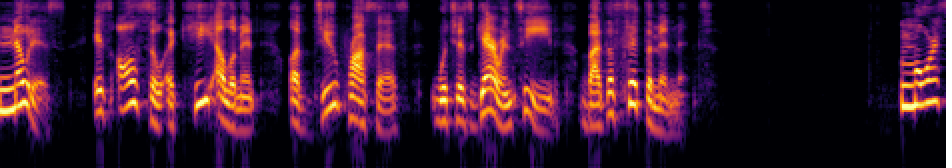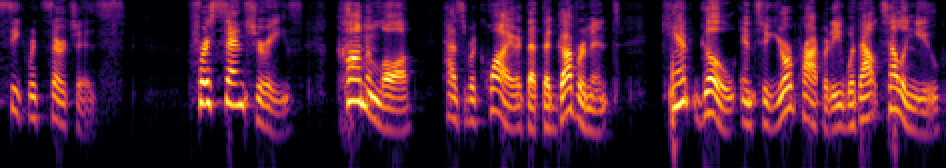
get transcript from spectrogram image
Notice is also a key element of due process which is guaranteed by the Fifth Amendment. More secret searches. For centuries, common law has required that the government can't go into your property without telling you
